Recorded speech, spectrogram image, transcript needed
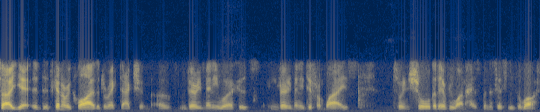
so, yeah, it, it's going to require the direct action of very many workers in very many different ways to ensure that everyone has the necessities of life.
